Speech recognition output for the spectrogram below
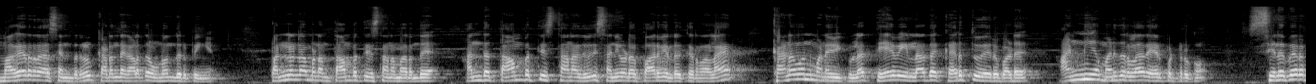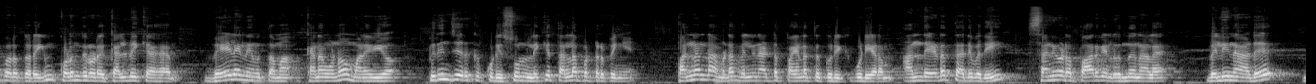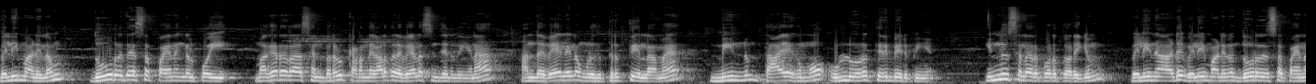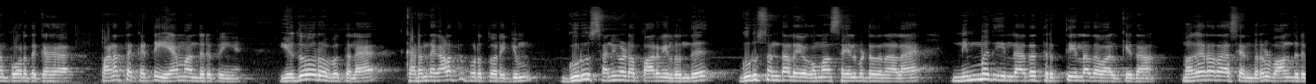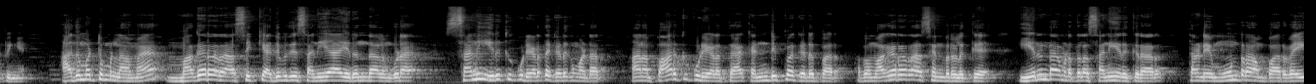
மகர ராசி என்பவர்கள் கடந்த காலத்தில் உணர்ந்திருப்பீங்க. பன்னெண்டாம் இடம் தாம்பத்திய ஸ்தானமாக இருந்து அந்த தாம்பத்திய ஸ்தானாதிபதி சனியோட பார்வையில் இருக்கிறனால கணவன் மனைவிக்குள்ள தேவையில்லாத கருத்து வேறுபாடு அந்நிய மனிதர்களால் ஏற்பட்டிருக்கும். சில பேரை பொறுத்த வரைக்கும் குழந்தைகளோட கல்விக்காக வேலை நிமித்தமாக கணவனோ மனைவியோ பிரிஞ்சு இருக்கக்கூடிய சூழ்நிலைக்கு தள்ளப்பட்டிருப்பீங்க. பன்னெண்டாம் இடம் வெளிநாட்டு பயணத்தை குறிக்கக்கூடிய இடம். அந்த இடத்து அதிபதி சனியோட பார்வையில் இருந்ததுனால வெளிநாடு வெளிமாநிலம் தூரதேச பயணங்கள் போய் மகர ராசி என்பவர்கள் கடந்த காலத்தில் வேலை செஞ்சுருந்தீங்கன்னா அந்த வேலையில் உங்களுக்கு திருப்தி இல்லாமல் மீண்டும் தாயகமோ உள்ளூரோ திரும்பி இருப்பீங்க. இன்னும் சிலரை பொறுத்த வரைக்கும் வெளிநாடு வெளிமாநிலம் தூரதேச பயணம் போகிறதுக்காக பணத்தை கட்டி ஏமாந்துருப்பீங்க. ஏதோ ரூபத்தில் கடந்த காலத்தை பொறுத்த வரைக்கும் குரு சனியோட பார்வையில் இருந்து குரு சண்டால யோகமாக செயல்பட்டதுனால நிம்மதி இல்லாத திருப்தி இல்லாத வாழ்க்கை தான் மகர ராசி என்பவர்கள் வாழ்ந்திருப்பீங்க. அது மட்டும் இல்லாமல் மகர ராசிக்கு அதிபதி சனியாக இருந்தாலும் கூட சனி இருக்கக்கூடிய இடத்த கெடுக்க மாட்டார். ஆனால் பார்க்கக்கூடிய இடத்த கண்டிப்பாக கெடுப்பார். அப்போ மகர ராசி என்பவர்களுக்கு இரண்டாம் இடத்துல சனி இருக்கிறார். தன்னுடைய மூன்றாம் பார்வை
